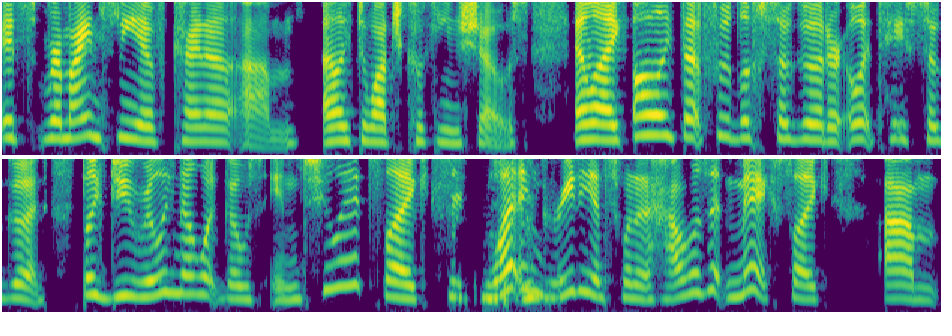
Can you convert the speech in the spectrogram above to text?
It reminds me of kind of um I like to watch cooking shows. And like, oh, like that food looks so good or oh, it tastes so good. But like do you really know what goes into it? Like what mm-hmm. ingredients went in? how was it mixed? Like um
